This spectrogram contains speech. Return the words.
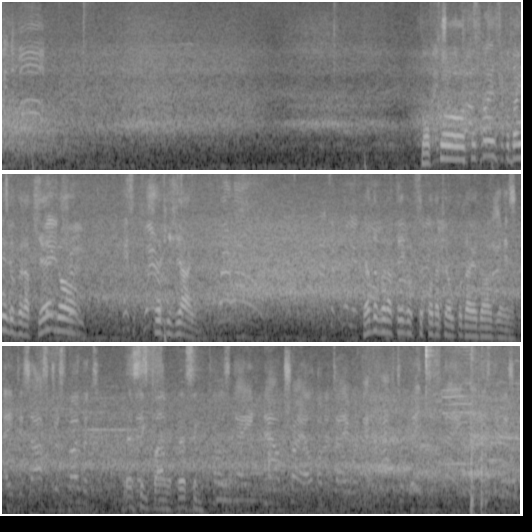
Hit the bar! No kurde, to jest podanie do Veratiego. Here's To Aguero. jakieś jaja. That's a brilliant Ja do Veratiego chcę podać, a on podaje do That Aguero. is a disastrous moment. Pressing, panie, pressing. Because they now trail on a day when they have to win to stay in this division.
